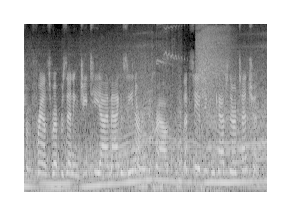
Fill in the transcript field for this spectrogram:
from France representing GTI magazine are in the crowd. Let's see if you can catch their attention.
